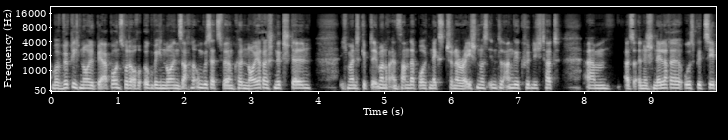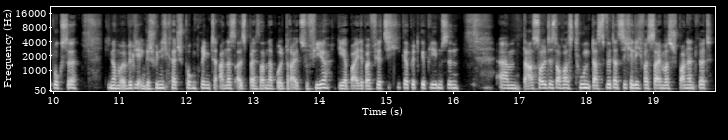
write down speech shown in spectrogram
Aber wirklich neue Barebones, wo da auch irgendwelche neuen Sachen umgesetzt werden können, neuere Schnittstellen. Ich meine, es gibt ja immer noch ein Thunderbolt Next Generation, was Intel angekündigt hat. Ähm, also eine schnellere USB-C-Buchse, die nochmal wirklich einen Geschwindigkeitssprung bringt, anders als bei Thunderbolt 3 zu 4, die ja beide bei 40 Gigabit geblieben sind. Ähm, da sollte es auch was tun. Das wird dann sicherlich was sein, was spannend wird.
